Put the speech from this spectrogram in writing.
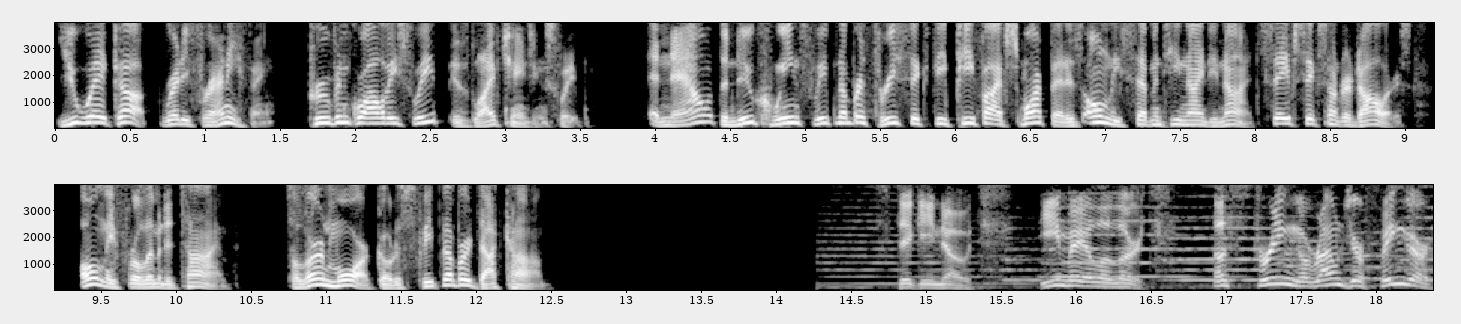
You wake up ready for anything. Proven quality sleep is life changing sleep. And now, the new Queen Sleep Number 360 P5 Smart Bed is only $17.99. Save $600. Only for a limited time. To learn more, go to sleepnumber.com. Sticky notes, email alerts, a string around your finger.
